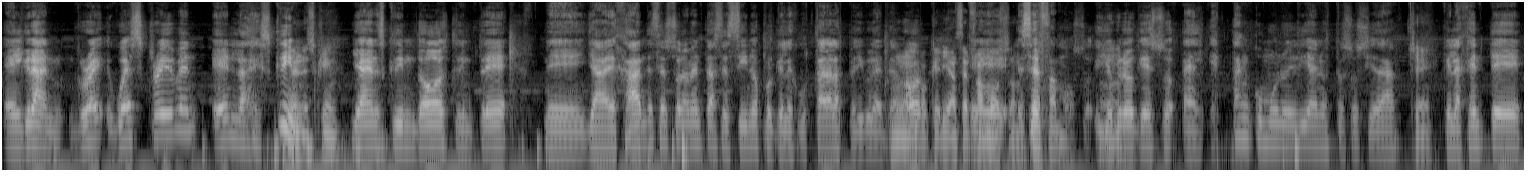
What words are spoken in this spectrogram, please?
el gran Gra- Wes Craven en las Scream. En Scream. Ya en Scream 2, Scream 3, eh, ya dejaban de ser solamente asesinos porque les gustaran las películas de No, terror. porque querían ser eh, famosos. ser famosos. Y yo Mm. creo que eso eh, es tan común hoy día en nuestra sociedad Sí. que la gente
